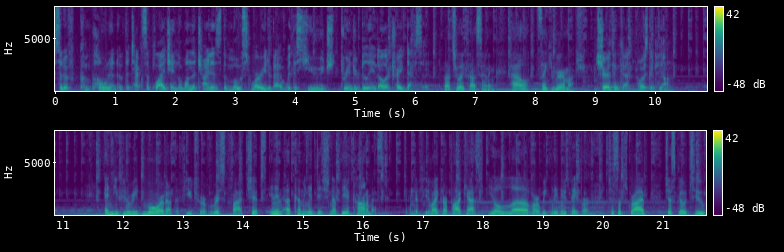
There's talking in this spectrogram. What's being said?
sort of component of the tech supply chain, the one that China is the most worried about with this huge $300 billion trade deficit. That's really fascinating. Hal, thank you very much. Sure thing, Ken. Always good to be on. And you can read more about the future of RISC-V chips in an upcoming edition of The Economist. And if you like our podcast, you'll love our weekly newspaper. To subscribe, just go to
